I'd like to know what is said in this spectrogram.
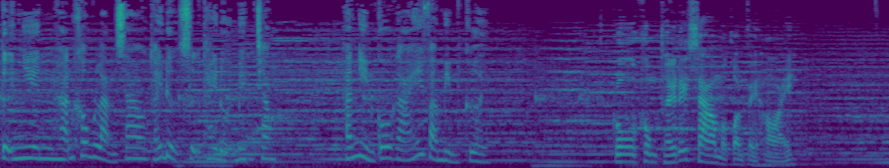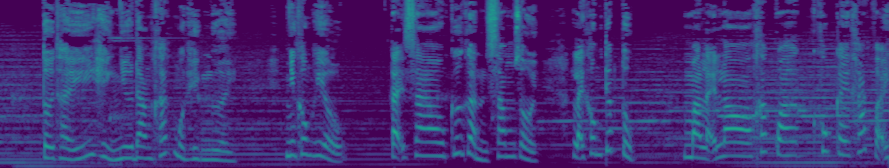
Tự nhiên hắn không làm sao thấy được sự thay đổi bên trong. Hắn nhìn cô gái và mỉm cười. Cô không thấy đấy sao mà còn phải hỏi? Tôi thấy hình như đang khắc một hình người Nhưng không hiểu Tại sao cứ gần xong rồi, Lại không tiếp tục, Mà lại lo khắc qua khúc cây khác vậy?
